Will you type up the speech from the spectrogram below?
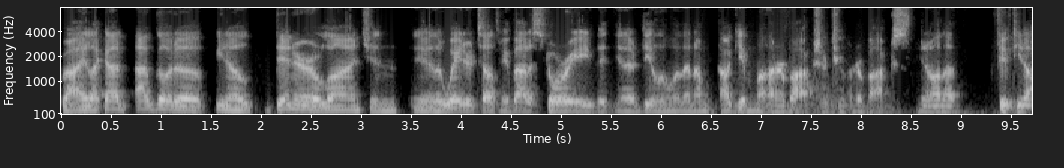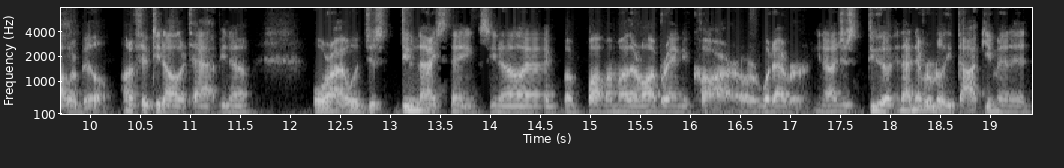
right? Like i i go to you know dinner or lunch and you know the waiter tells me about a story that you know dealing with and i will give them a hundred bucks or 200 bucks you know on a $50 bill on a $50 tab you know or I would just do nice things. You know, like I, bought my mother-in-law a brand new car or whatever. You know, I just do that, and I never really documented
